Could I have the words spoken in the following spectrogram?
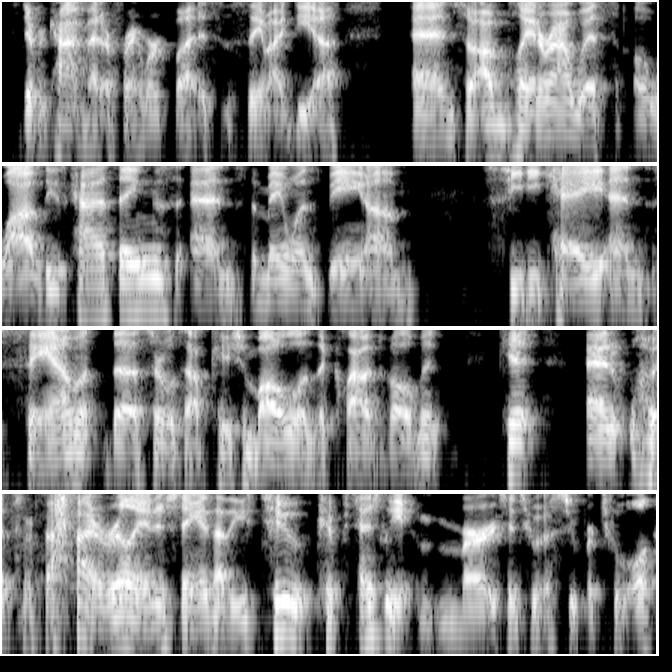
it's a different kind of meta framework, but it's the same idea. And so I've been playing around with a lot of these kind of things, and the main ones being um, CDK and SAM, the serverless application model and the cloud development kit. And what's I find really interesting is that these two could potentially merge into a super tool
